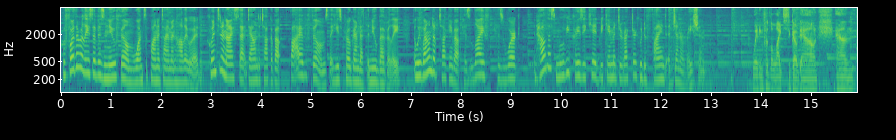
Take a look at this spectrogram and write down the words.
Before the release of his new film, Once Upon a Time in Hollywood, Quentin and I sat down to talk about five films that he's programmed at the New Beverly, and we wound up talking about his life, his work, and how this movie crazy kid became a director who defined a generation. Waiting for the lights to go down, and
